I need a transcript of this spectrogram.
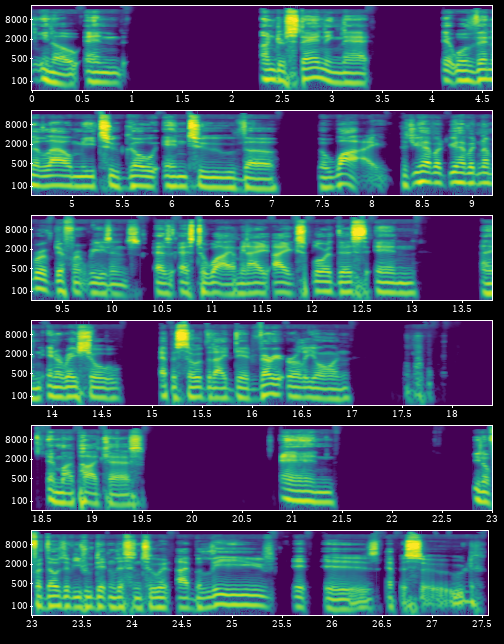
you know, and understanding that it will then allow me to go into the the why because you have a you have a number of different reasons as as to why. I mean, I I explored this in an interracial episode that I did very early on in my podcast, and you know, for those of you who didn't listen to it, I believe it is episode.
